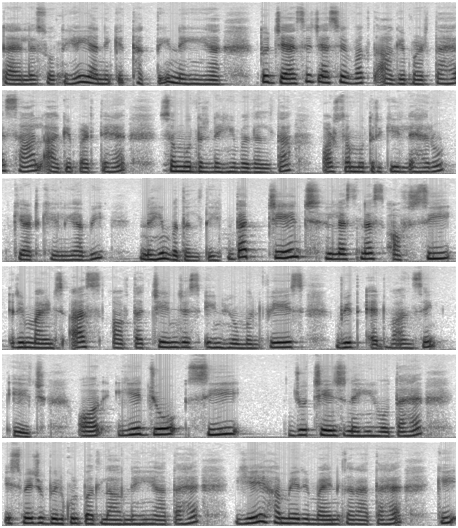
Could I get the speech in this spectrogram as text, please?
टायरलेस होती है, यानी कि थकती नहीं है। तो जैसे जैसे वक्त आगे बढ़ता है, साल आगे बढ़ते हैं, समुद्र नहीं बदलता और समुद्र की लहरों की अटखेलियाँ भी नहीं बदलती। The changelessness of sea remind us of the changes in human face with advancing age और ये जो सी जो चेंज नहीं होता है इसमें जो बिल्कुल बदलाव नहीं आता है, ये हमें रिमाइंड कराता है कि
